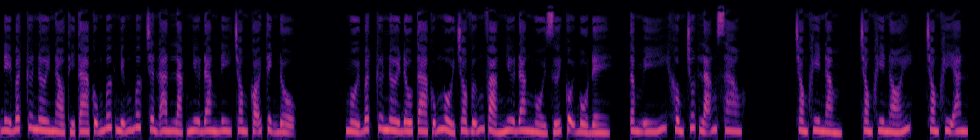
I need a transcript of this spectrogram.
Đi bất cứ nơi nào thì ta cũng bước những bước chân an lạc như đang đi trong cõi tịnh độ. Ngồi bất cứ nơi đâu ta cũng ngồi cho vững vàng như đang ngồi dưới cội bồ đề, tâm ý không chút lãng sao. Trong khi nằm, trong khi nói, trong khi ăn,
